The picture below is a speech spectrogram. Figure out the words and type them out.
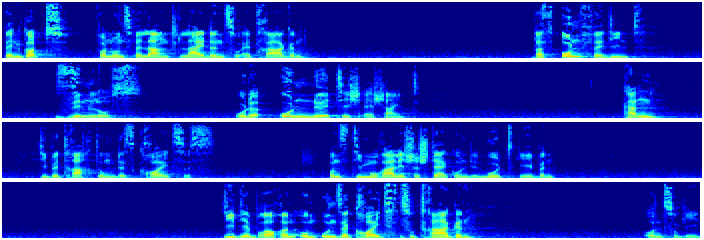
Wenn Gott von uns verlangt, Leiden zu ertragen, was unverdient, sinnlos oder unnötig erscheint, kann die Betrachtung des Kreuzes uns die moralische Stärke und den Mut geben, die wir brauchen, um unser Kreuz zu tragen und zu gehen.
